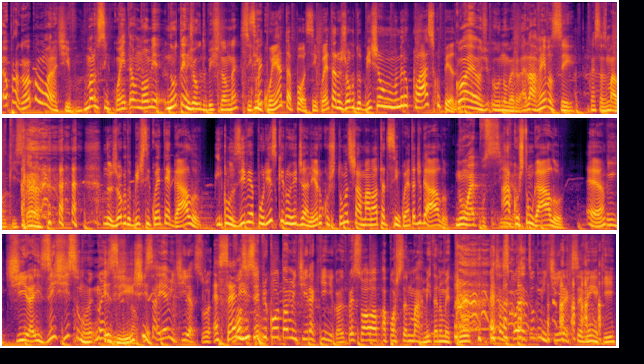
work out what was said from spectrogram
É o programa comemorativo. Número 50 é um nome. Não tem jogo do bicho, não, né? 50? Pô, 50 no jogo do bicho é um número clássico, Pedro. Qual é o, o número? Lá vem você com essas maluquices. Ah, No jogo do bicho, 50 é galo. Inclusive, é por isso que no Rio de Janeiro costuma se chamar nota de 50 de galo. não é possível. Ah, custa um galo. É. Mentira, existe isso? Não, não existe. Existe. não. Isso aí é mentira sua. É sério Você isso? sempre conta uma mentira aqui, Nico. O pessoal ap- apostando marmita no metrô. Essas coisas é tudo mentira que você vem aqui.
